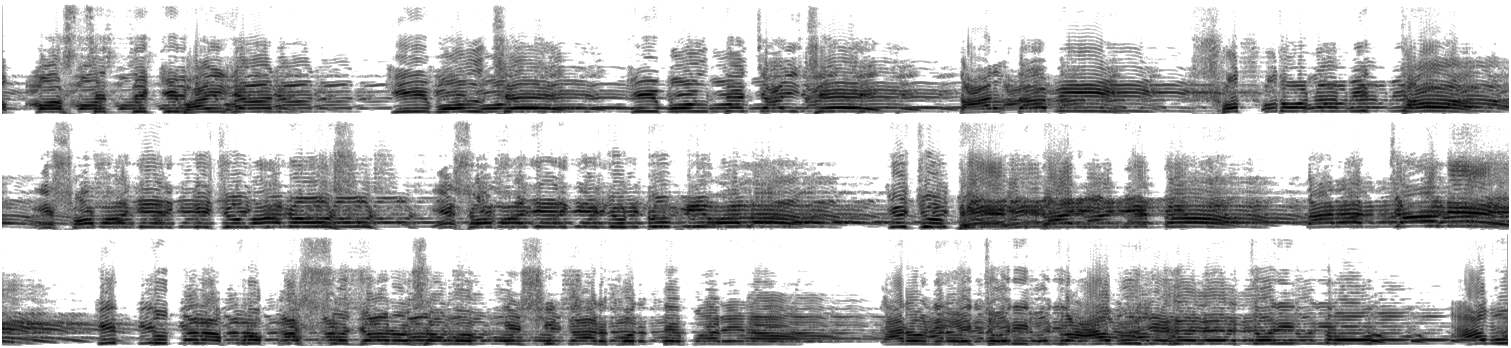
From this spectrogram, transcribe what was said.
আব্বাস সিদ্দিকী ভাইজান কি বলছে, কি বলতে চাইছে? তার দাবি, সত্য না মিথ্যা? এ সমাজের কিছু মানুষ, এ সমাজের কিছু টুপিওয়ালা, কিছু ভেদধারী নেতা, তারা জানে, কিন্তু তারা প্রকাশ্য জনসমক্ষে স্বীকার করতে পারে না। কারণ এ চরিত্র আবু জেহেলের চরিত্র। আবু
